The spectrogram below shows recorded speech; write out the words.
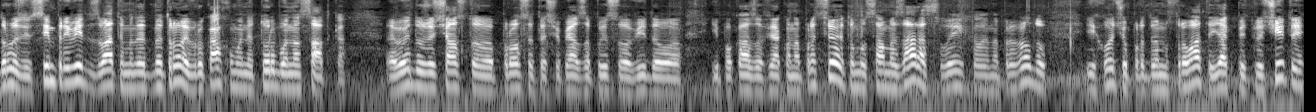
Друзі, всім привіт! Звати мене Дмитро і в руках у мене турбонасадка. Е, Ви дуже часто просите, щоб я записував відео і показував, як вона працює. Тому саме зараз виїхали на природу і хочу продемонструвати, як підключити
